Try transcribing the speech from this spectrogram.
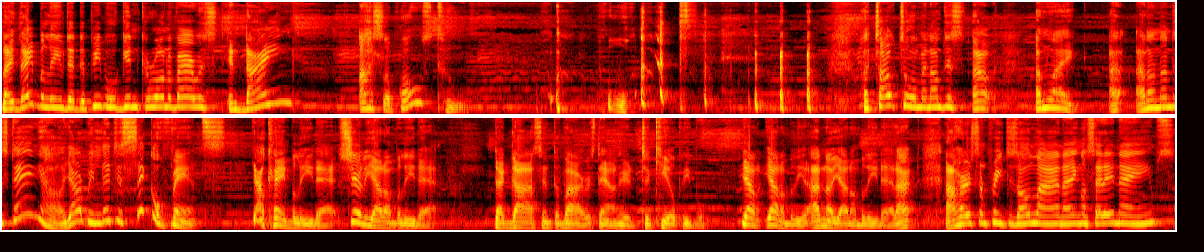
Like they believe that the people who getting coronavirus and dying are supposed to. what? I talk to them and I'm just, I, I'm like, I, I don't understand y'all. Y'all religious sycophants. Y'all can't believe that. Surely y'all don't believe that. That God sent the virus down here to kill people. Y'all, y'all don't believe it. I know y'all don't believe that. I, I heard some preachers online. I ain't gonna say their names.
